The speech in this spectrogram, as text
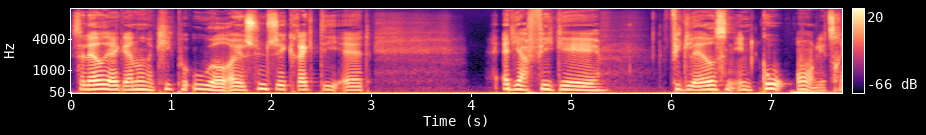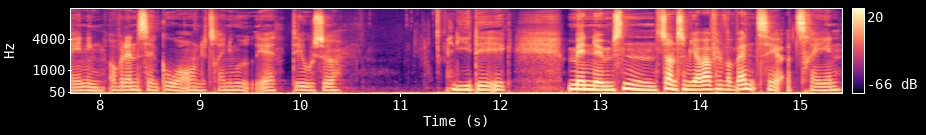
så lavede jeg ikke andet end at kigge på uret, og jeg synes ikke rigtigt, at, at jeg fik, øh, fik lavet sådan en god, ordentlig træning. Og hvordan ser en god og ordentlig træning ud? Ja, det er jo så lige det, ikke? Men øhm, sådan, sådan som jeg i hvert fald var vant til at træne.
